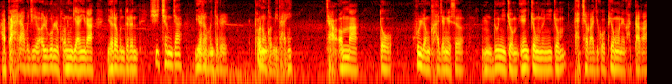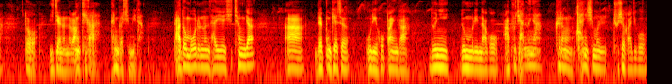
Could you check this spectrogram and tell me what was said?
아빠 할아버지 얼굴을 보는 게 아니라 여러분들은 시청자 여러분들을 보는 겁니다. 잉? 자, 엄마 또 훈련 과정에서 음, 눈이 좀 왼쪽 눈이 좀 다쳐가지고 병원에 갔다가 또 이제는 완쾌가 된 것입니다. 나도 모르는 사이에 시청자 아 몇 분께서 우리 호빵이가 눈이 눈물이 나고 아프지 않느냐 그런 관심을 주셔가지고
